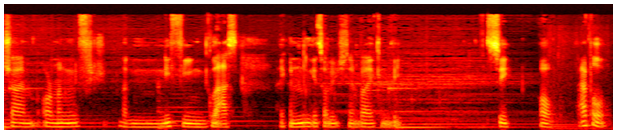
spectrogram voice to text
Chime or magnif magnifying glass. I can only get solution but I can be. Let's see. Oh, apple.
